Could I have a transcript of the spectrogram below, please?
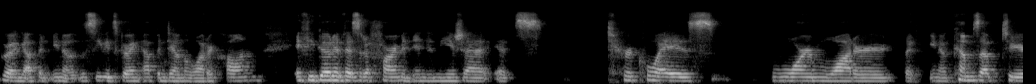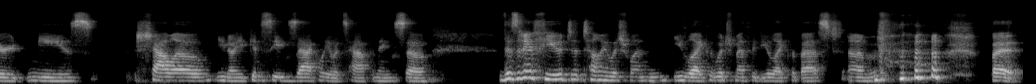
growing up and you know the seaweed's growing up and down the water column. If you go to visit a farm in indonesia it's turquoise warm water that you know comes up to your knees shallow you know you can see exactly what's happening. So visit a few to tell me which one you like which method you like the best. Um, but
